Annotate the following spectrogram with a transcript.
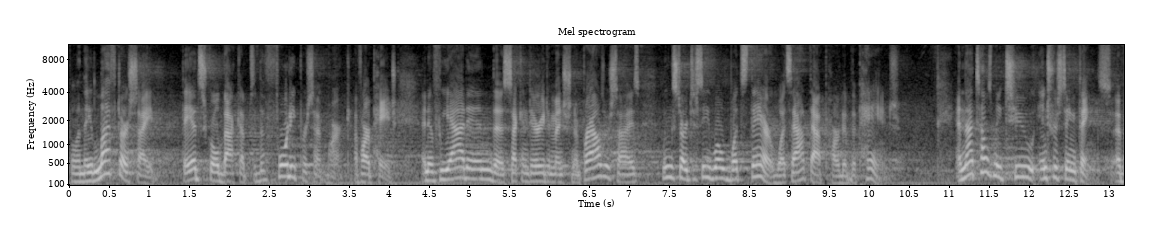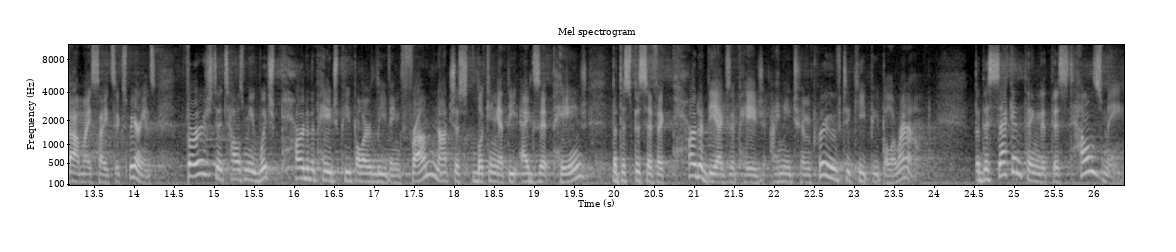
But when they left our site, they had scrolled back up to the 40% mark of our page. And if we add in the secondary dimension of browser size, we can start to see, well, what's there? What's at that part of the page? And that tells me two interesting things about my site's experience. First, it tells me which part of the page people are leaving from, not just looking at the exit page, but the specific part of the exit page I need to improve to keep people around. But the second thing that this tells me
